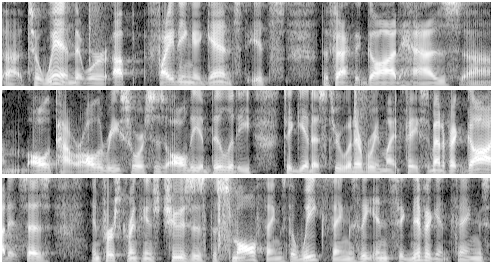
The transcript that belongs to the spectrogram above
uh, to win that we're up fighting against. It's the fact that God has um, all the power, all the resources, all the ability to get us through whatever we might face. As a matter of fact, God, it says in 1 Corinthians, chooses the small things, the weak things, the insignificant things,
